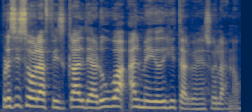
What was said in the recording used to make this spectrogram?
precisó la fiscal de Aruba al medio digital venezolano.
